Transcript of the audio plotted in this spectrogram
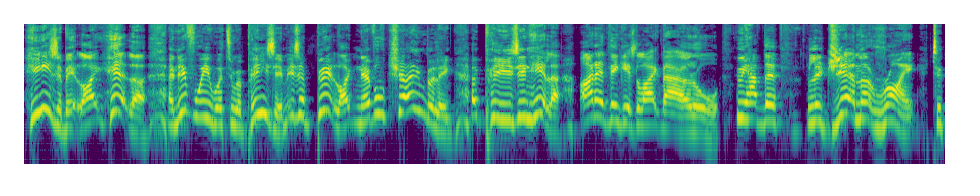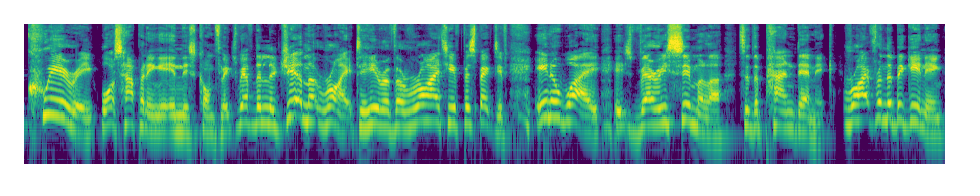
He's a bit like Hitler. And if we were to appease him, it's a bit like Neville Chamberlain appeasing Hitler. I don't think it's like that at all. We have the legitimate right to query what's happening in this conflict. We have the legitimate right to hear a variety of perspectives. In a way, it's very similar to the pandemic. Right from the beginning,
